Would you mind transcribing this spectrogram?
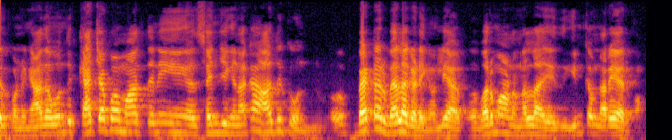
இது பண்ணுங்க அதை வந்து கேச்சப்பா மாத்தி செஞ்சீங்கன்னாக்கா அதுக்கு வந்து பெட்டர் விலை கிடைக்கும் இல்லையா? வருமானம் நல்லா இது இன்கம் நிறைய இருக்கும்.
